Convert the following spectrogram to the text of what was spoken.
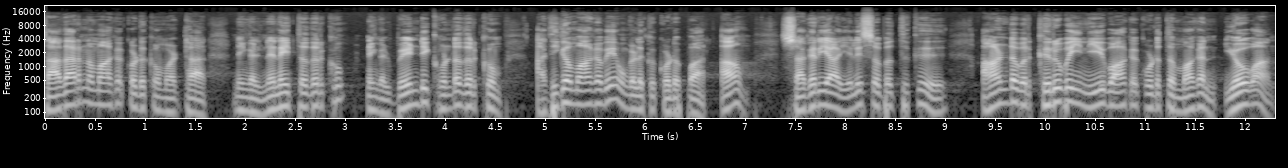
சாதாரணமாக கொடுக்க மாட்டார். நீங்கள் நினைத்ததற்கும் நீங்கள் வேண்டிக் கொண்டதற்கும் அதிகமாகவே உங்களுக்கு கொடுப்பார். ஆம் சகரியா எலிசபெத்துக்கு ஆண்டவர் கிருபையின் ஈவாக கொடுத்த மகன் யோவான்.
